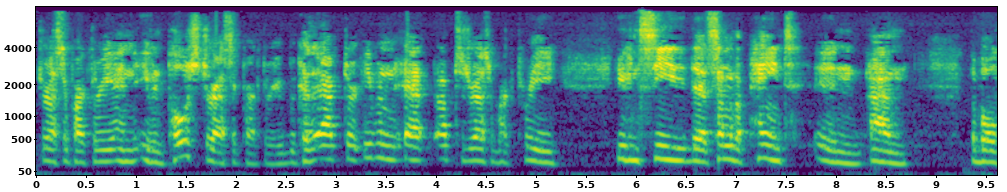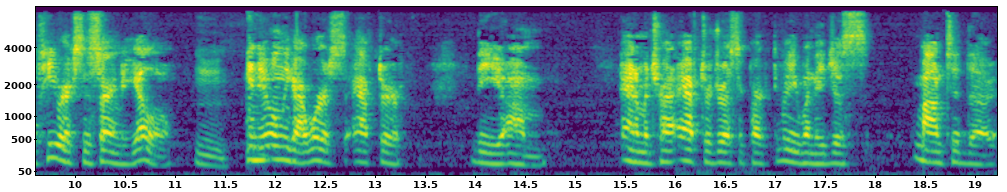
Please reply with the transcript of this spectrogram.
Jurassic Park three, and even post Jurassic Park three. Because after even at up to Jurassic Park three, you can see that some of the paint in on the bull T Rex is starting to yellow Hmm. and it only got worse after the um, animatron after Jurassic Park three when they just mounted the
